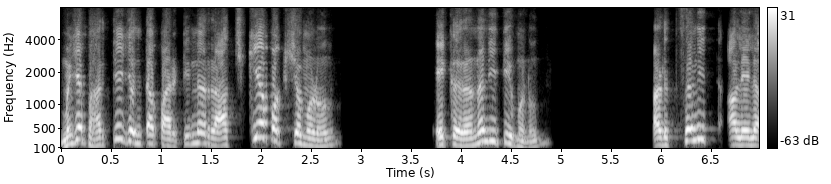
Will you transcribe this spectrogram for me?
म्हणजे भारतीय जनता पार्टीनं राजकीय पक्ष म्हणून एक रणनीती म्हणून अडचणीत आलेलं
